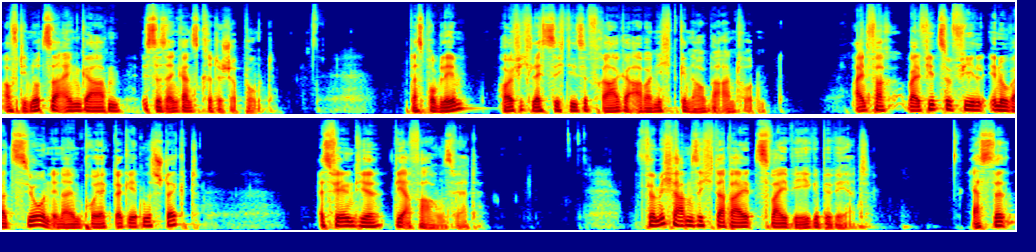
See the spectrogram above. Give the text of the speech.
auf die Nutzereingaben ist es ein ganz kritischer Punkt. Das Problem? Häufig lässt sich diese Frage aber nicht genau beantworten. Einfach weil viel zu viel Innovation in einem Projektergebnis steckt. Es fehlen dir die Erfahrungswerte. Für mich haben sich dabei zwei Wege bewährt. Erste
